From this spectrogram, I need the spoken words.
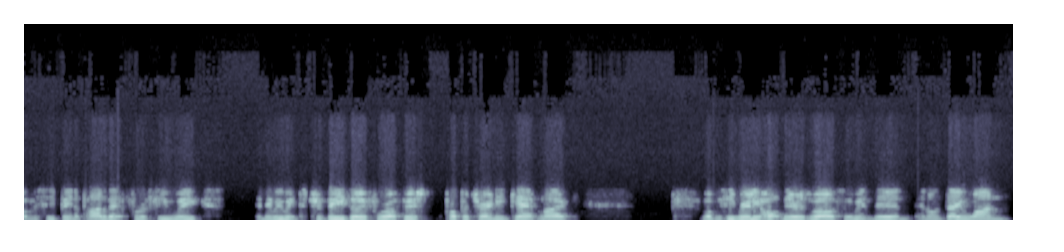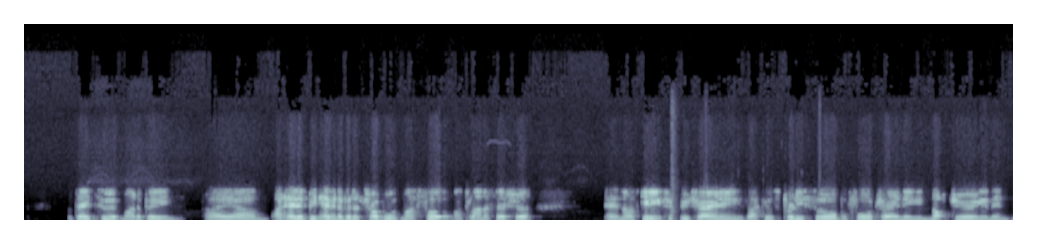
obviously been a part of that for a few weeks. And then we went to Treviso for our first proper training camp. Like, obviously, really hot there as well. So we went there, and, and on day one, or day two, it might have been. I um I had been having a bit of trouble with my foot, my plantar fascia, and I was getting through trainings. Like it was pretty sore before training, not during, and then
